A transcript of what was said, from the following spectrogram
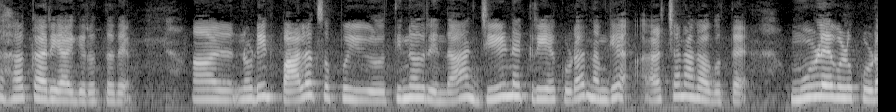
ಸಹಕಾರಿಯಾಗಿರುತ್ತದೆ. ನೋಡಿ, ಪಾಲಕ್ ಸೊಪ್ಪು ತಿನ್ನೋದ್ರಿಂದ ಜೀರ್ಣಕ್ರಿಯೆ ಕೂಡ ನಮಗೆ ಚೆನ್ನಾಗಾಗುತ್ತೆ. ಮೂಳೆಗಳು ಕೂಡ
